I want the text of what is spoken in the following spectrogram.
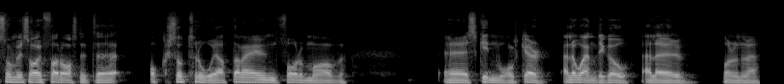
som vi sa i förra avsnittet, också tror jag att han är en form av eh, Skinwalker, eller Wendigo, eller vad det nu är.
